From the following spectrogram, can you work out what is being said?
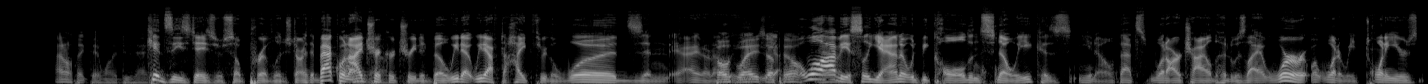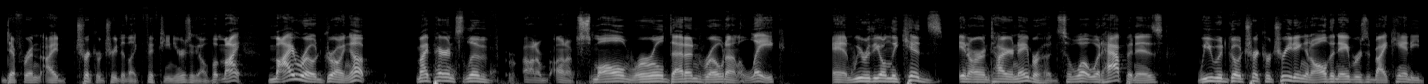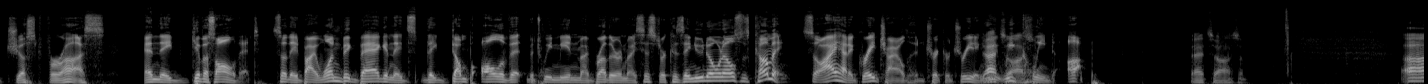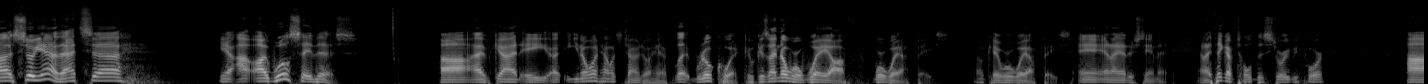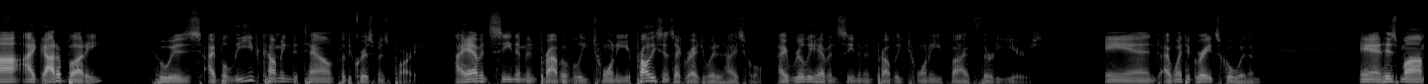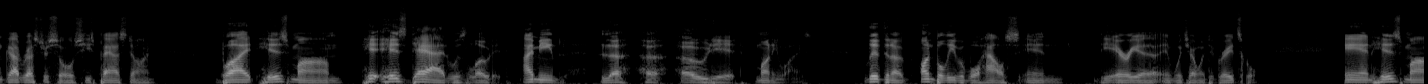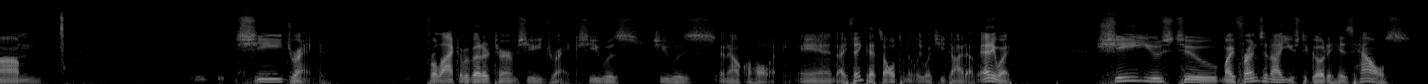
I don't think they want to do that. Kids these days are so privileged, aren't they? Back when I, I trick or treated, Bill, we'd we'd have to hike through the woods and I don't know both ways yeah. uphill. Well, yeah. obviously, yeah, and it would be cold and snowy because you know that's what our childhood was like. We're what are we twenty years different? I trick or treated like fifteen years ago, but my my road growing up, my parents lived on a on a small rural dead end road on a lake and we were the only kids in our entire neighborhood. So what would happen is we would go trick or treating, and all the neighbors would buy candy just for us, and they'd give us all of it. So they'd buy one big bag, and they'd they'd dump all of it between me and my brother and my sister because they knew no one else was coming. So I had a great childhood trick or treating. We, we awesome. cleaned up. That's awesome. Uh, so yeah, that's uh, yeah. I, I will say this. Uh, I've got a. Uh, you know what? How much time do I have? Let, real quick, because I know we're way off. We're way off base. Okay, we're way off base, and, and I understand that. And I think I've told this story before. Uh, I got a buddy who is, I believe, coming to town for the Christmas party. I haven't seen him in probably 20, probably since I graduated high school. I really haven't seen him in probably 25, 30 years. And I went to grade school with him. And his mom, God rest her soul, she's passed on. But his mom, his dad was loaded. I mean, loaded money wise. Lived in an unbelievable house in the area in which I went to grade school. And his mom, she drank. For lack of a better term, she drank. She was she was an alcoholic, and I think that's ultimately what she died of. Anyway, she used to. My friends and I used to go to his house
